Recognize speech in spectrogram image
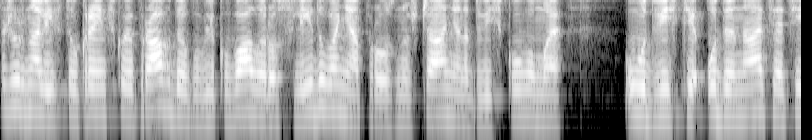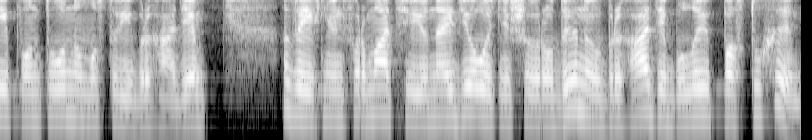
Журналісти Української правди опублікували розслідування про знущання над військовими у 211-й понтонно-мостовій бригаді. За їхньою інформацією, найодіознішою родиною в бригаді були пастухи:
